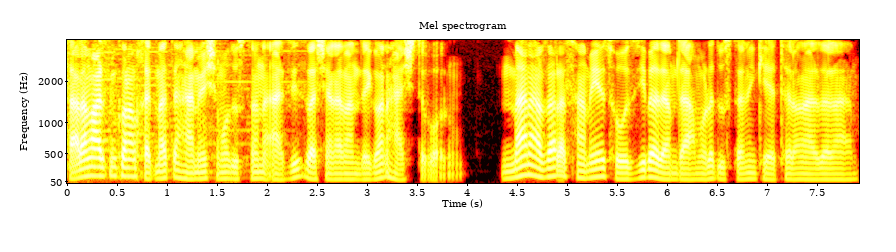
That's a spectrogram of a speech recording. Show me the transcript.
سلام عرض می کنم خدمت همه شما دوستان عزیز و شنوندگان هشت بارون. من اول از همه توضیح بدم در مورد دوستانی که اطلاع ندارن.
